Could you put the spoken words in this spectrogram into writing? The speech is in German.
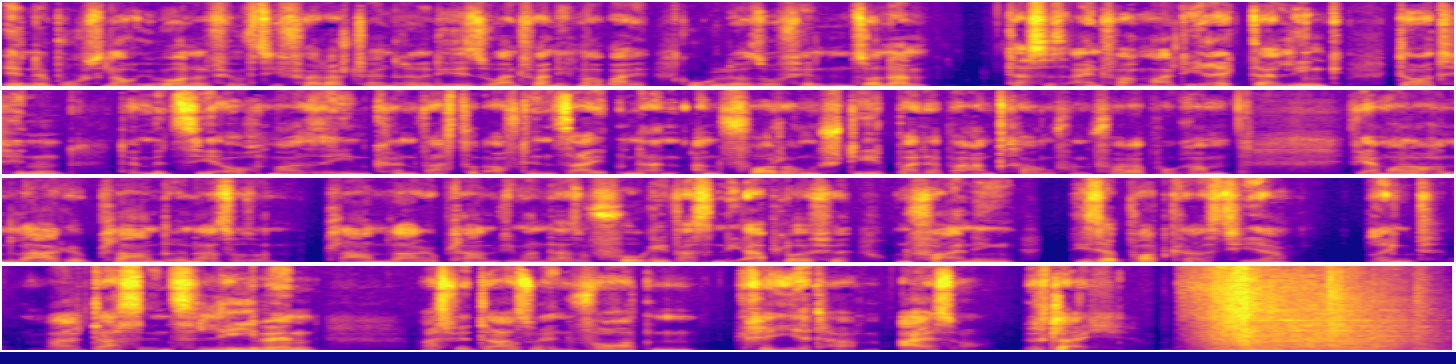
in dem Buch sind auch über 150 Förderstellen drin, die Sie so einfach nicht mal bei Google oder so finden, sondern das ist einfach mal direkter Link dorthin, damit Sie auch mal sehen können, was dort auf den Seiten an Anforderungen steht bei der Beantragung von Förderprogrammen. Wir haben auch noch einen Lageplan drin, also so einen Planlageplan, wie man da so vorgeht, was sind die Abläufe. Und vor allen Dingen, dieser Podcast hier bringt mal das ins Leben, was wir da so in Worten kreiert haben. Also, bis gleich.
